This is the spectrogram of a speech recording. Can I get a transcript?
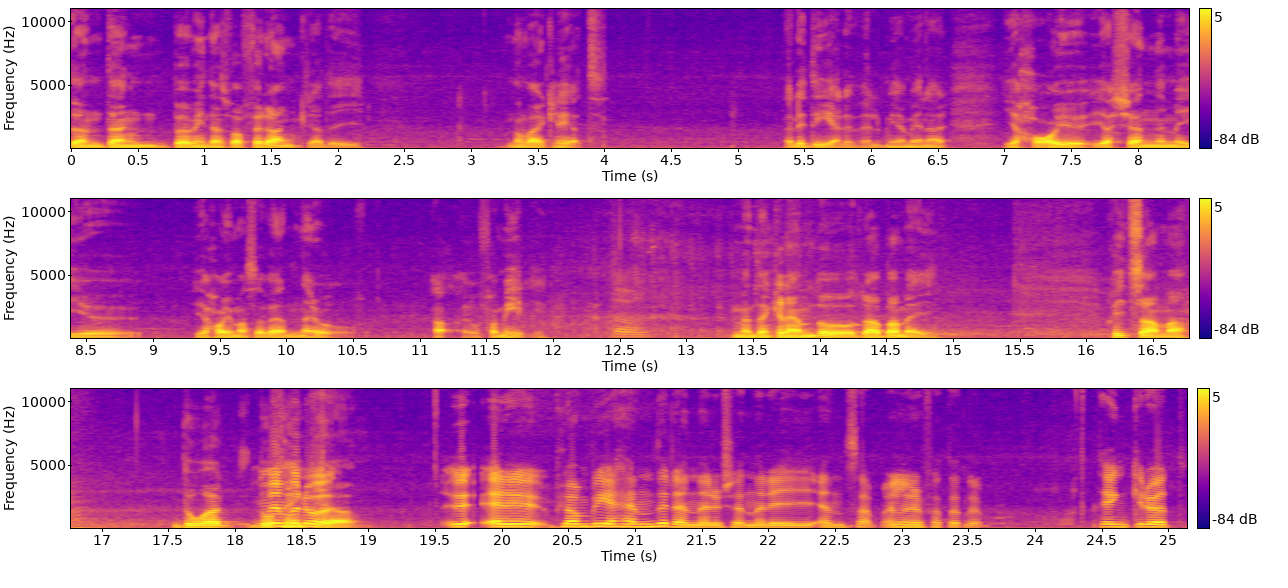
den, den behöver inte ens vara förankrad i någon verklighet. Eller det är det väl, men jag menar, jag har ju, jag känner mig ju, jag har ju massa vänner och och familj. Ja. Men den kan ändå drabba mig. Skitsamma. Då, då Men tänker jag... Är det plan B, händer den när du känner dig ensam? Eller du fattar inte? Tänker du att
